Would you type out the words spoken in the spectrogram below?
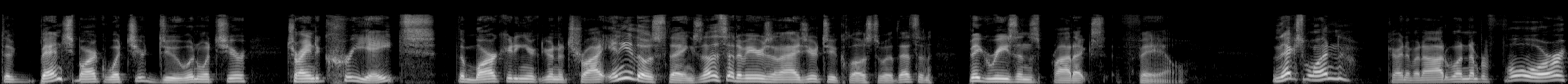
to benchmark what you're doing, what you're trying to create, the marketing you're going to try, any of those things. Another set of ears and eyes, you're too close to it. That's a big reasons products fail. Next one, kind of an odd one, number four,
